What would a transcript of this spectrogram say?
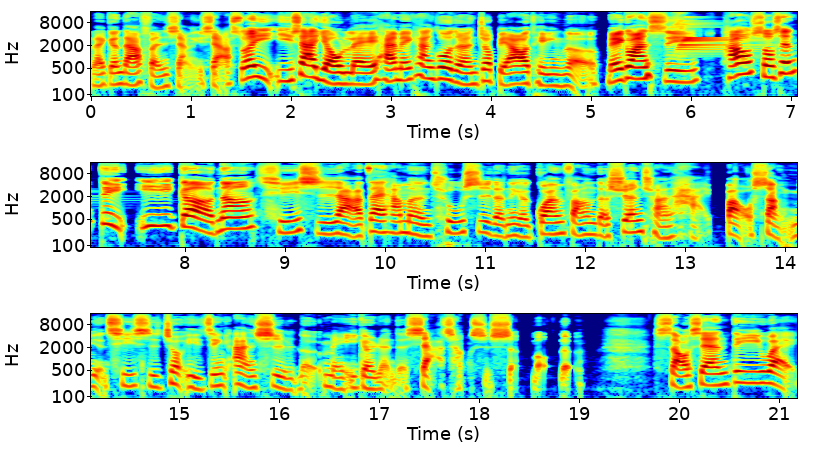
来跟大家分享一下。所以以下有雷，还没看过的人就不要听了，没关系。好，首先第一个呢，其其实啊，在他们出示的那个官方的宣传海报上面，其实就已经暗示了每一个人的下场是什么了。首先，第一位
